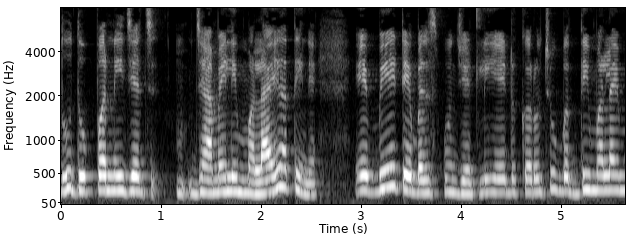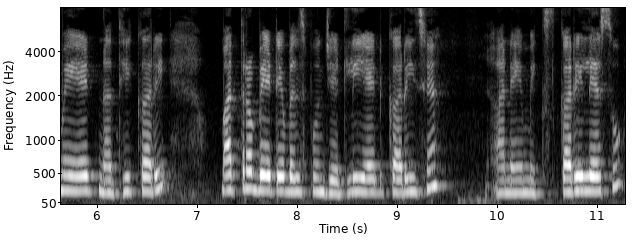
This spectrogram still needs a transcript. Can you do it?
દૂધ ઉપરની જે જામેલી મલાઈ હતી ને, એ બે ટેબલ સ્પૂન જેટલી એડ કરું છું. બધી મલાઈ મેં એડ નથી કરી, માત્ર બે ટેબલ સ્પૂન જેટલી એડ કરી છે. અને મિક્સ કરી લેશું.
